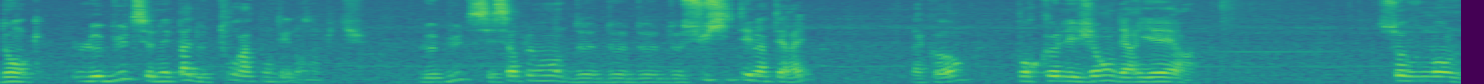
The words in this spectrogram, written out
Donc, le but, ce n'est pas de tout raconter dans un pitch. Le but, c'est simplement de- de susciter l'intérêt, d'accord, pour que les gens derrière soit vous demandent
